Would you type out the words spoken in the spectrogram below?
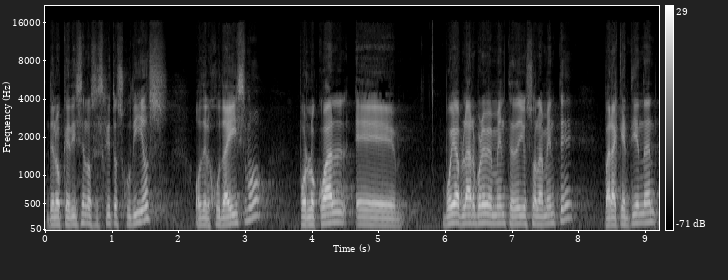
de lo que dicen los escritos judíos o del judaísmo, por lo cual voy a hablar brevemente de ellos solamente para que entiendan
